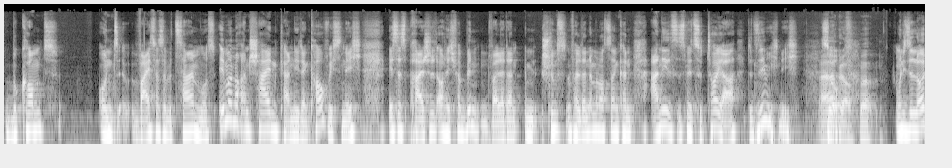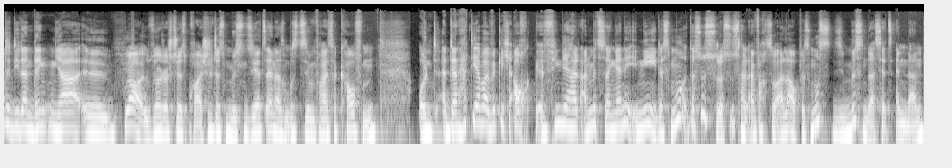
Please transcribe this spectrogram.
bekommt und weiß, was er bezahlen muss, immer noch entscheiden kann, nee, dann kaufe ich es nicht, ist das Preisschild auch nicht verbindend, weil er dann im schlimmsten Fall dann immer noch sagen kann, ah nee, das ist mir zu teuer, das nehme ich nicht. So. Ja, genau, ja. Und diese Leute, die dann denken, ja, äh, ja, so, da steht das Preisschild, das müssen sie jetzt ändern, das muss sie im Preis verkaufen. Und äh, dann hat die aber wirklich auch, äh, fing die halt an mit zu sagen, ja, nee, nee, das, das ist so, das ist halt einfach so erlaubt. Das muss, sie müssen das jetzt ändern.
